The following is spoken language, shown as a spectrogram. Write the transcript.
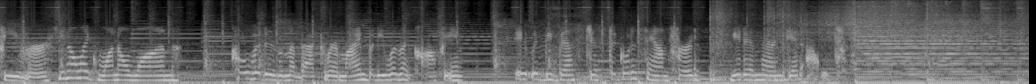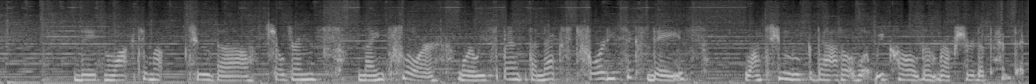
fever, you know, like 101. COVID is in the back of our mind, but he wasn't coughing. It would be best just to go to Sanford, get in there and get out. They walked him up to the children's ninth floor, where we spent the next 46 days watching Luke battle what we called a ruptured appendix.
